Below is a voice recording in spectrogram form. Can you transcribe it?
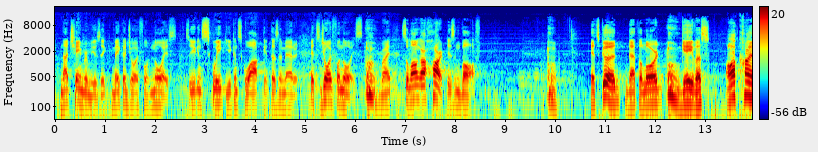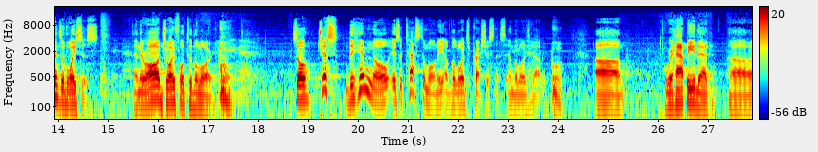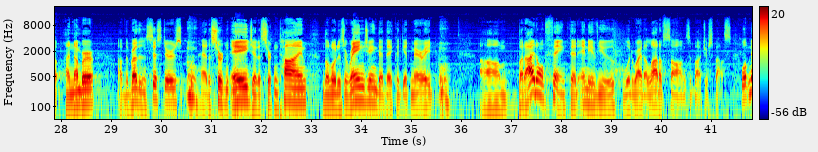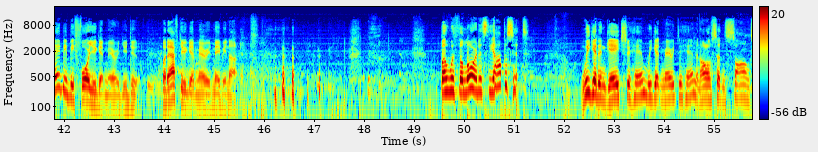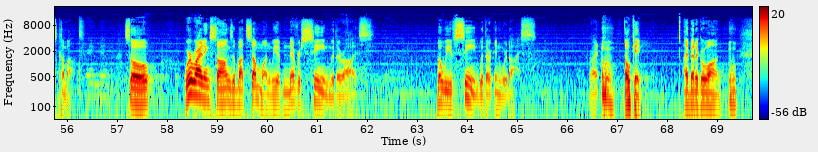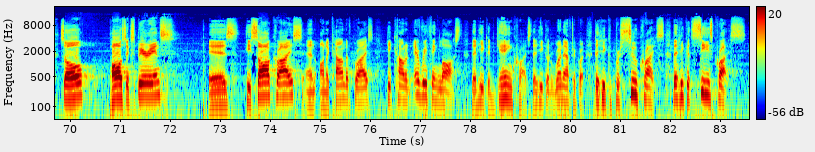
not chamber music, make a joyful noise. So you can squeak, you can squawk, it doesn't matter. It's joyful noise, right? So long our heart is involved. it's good that the Lord gave us all kinds of voices, and they're all joyful to the Lord. So, just the hymnal is a testimony of the Lord's preciousness and the Lord's value. uh, we're happy that uh, a number of the brothers and sisters at a certain age, at a certain time, the Lord is arranging that they could get married. um, but I don't think that any of you would write a lot of songs about your spouse. Well, maybe before you get married, you do. But after you get married, maybe not. But with the Lord, it's the opposite. We get engaged to Him, we get married to Him, and all of a sudden songs come out. So we're writing songs about someone we have never seen with our eyes, but we have seen with our inward eyes. Right? okay, I better go on. so, Paul's experience is he saw Christ, and on account of Christ, he counted everything lost that he could gain Christ, that he could run after Christ, that he could pursue Christ, that he could seize Christ,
